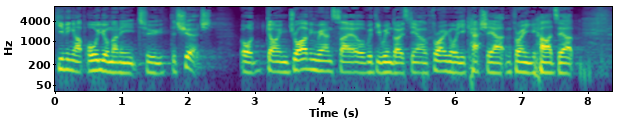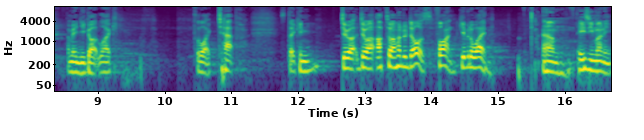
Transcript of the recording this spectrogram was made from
giving up all your money to the church or going driving around sale with your windows down, throwing all your cash out and throwing your cards out. I mean, you got like the like tap. They can do, do up to $100. Fine, give it away. Um, easy money.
